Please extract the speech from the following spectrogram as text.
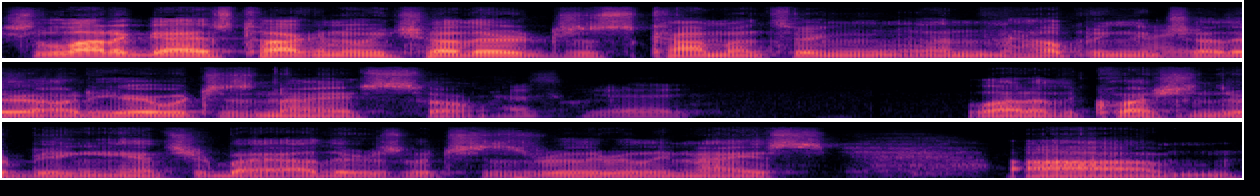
There's a lot of guys talking to each other, just commenting and helping each other out here, which is nice. So That's good. a lot of the questions are being answered by others, which is really really nice. Um,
